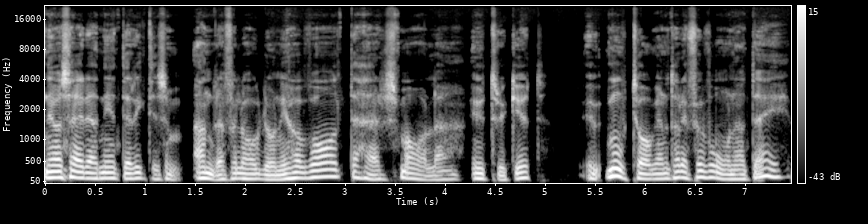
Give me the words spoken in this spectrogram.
När jag säger att ni inte är riktigt som andra förlag då, ni har valt det här smala uttrycket. Eh, Mottagandet, har det förvånat dig?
